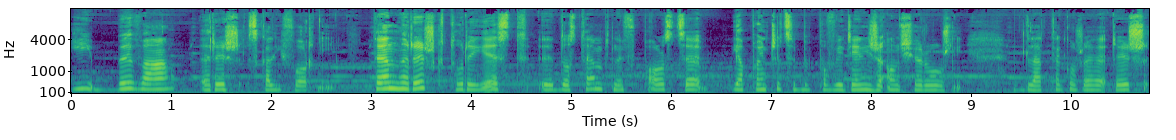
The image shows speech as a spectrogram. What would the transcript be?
i bywa ryż z Kalifornii. Ten ryż, który jest y, dostępny w Polsce, Japończycy by powiedzieli, że on się różni, dlatego że ryż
